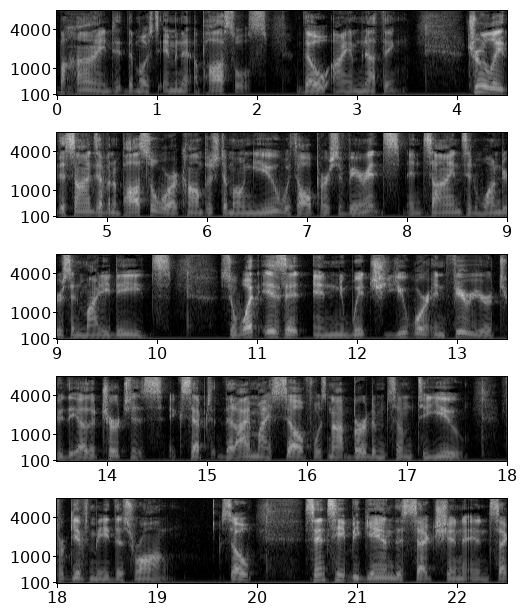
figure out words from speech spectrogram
behind the most eminent apostles, though I am nothing. Truly, the signs of an apostle were accomplished among you with all perseverance, and signs and wonders and mighty deeds. So, what is it in which you were inferior to the other churches, except that I myself was not burdensome to you? Forgive me this wrong. So, since he began this section in 2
